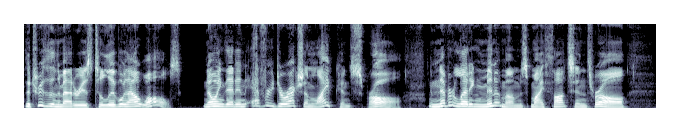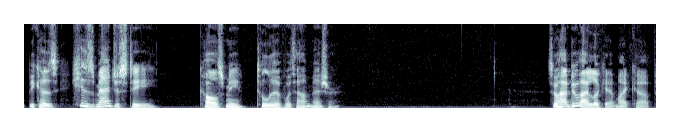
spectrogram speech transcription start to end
The truth of the matter is to live without walls, knowing that in every direction life can sprawl, never letting minimums my thoughts enthrall, because His Majesty calls me to live without measure. So, how do I look at my cup,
